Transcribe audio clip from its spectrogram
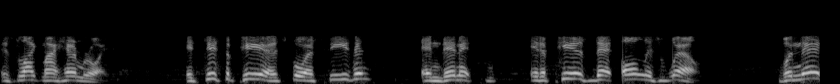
is like my hemorrhoid. It disappears for a season, and then it it appears that all is well. But then,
